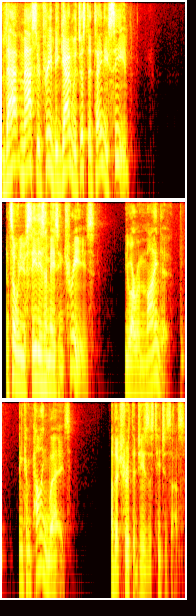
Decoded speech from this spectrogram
that massive tree began with just a tiny seed. And so when you see these amazing trees, you are reminded in compelling ways of the truth that Jesus teaches us.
